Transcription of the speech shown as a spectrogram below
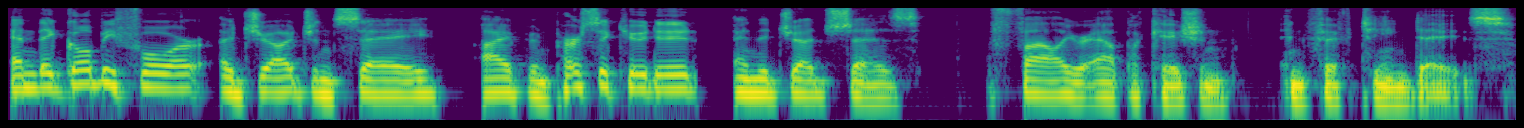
And they go before a judge and say, I've been persecuted. And the judge says, file your application in 15 days.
